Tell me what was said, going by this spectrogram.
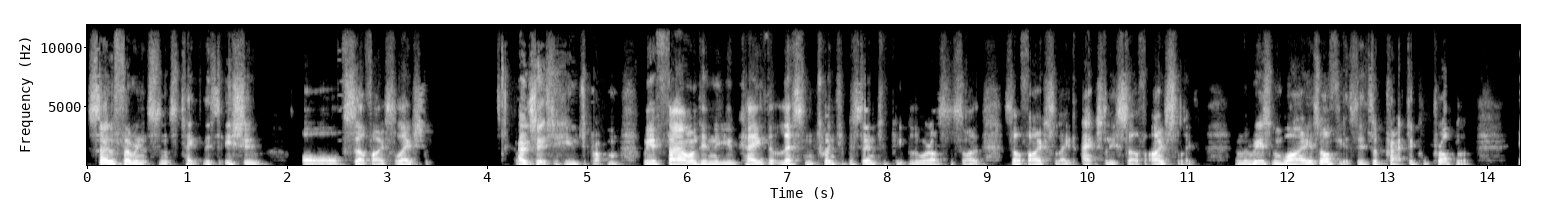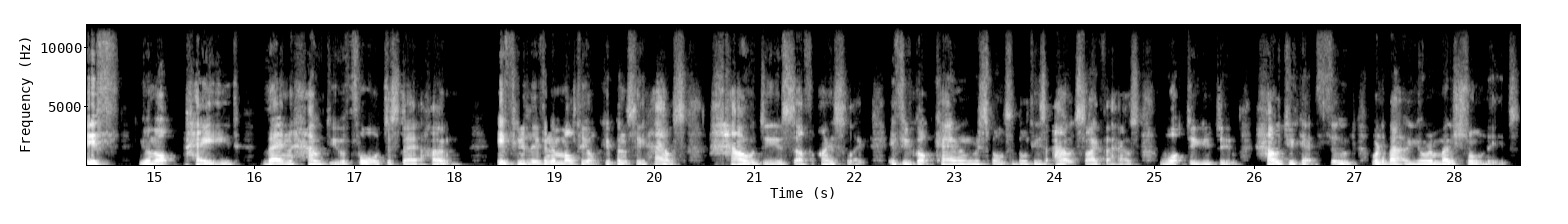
So for instance, take this issue of self-isolation. Actually, it's a huge problem. We have found in the UK that less than 20% of people who are asked to self-isolate actually self-isolate. And the reason why is obvious. It's a practical problem. If you're not paid, then how do you afford to stay at home? If you live in a multi-occupancy house, how do you self-isolate? If you've got caring responsibilities outside the house, what do you do? How do you get food? What about your emotional needs?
